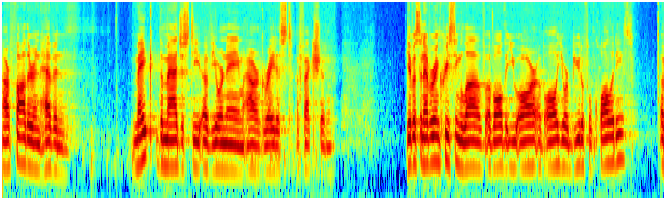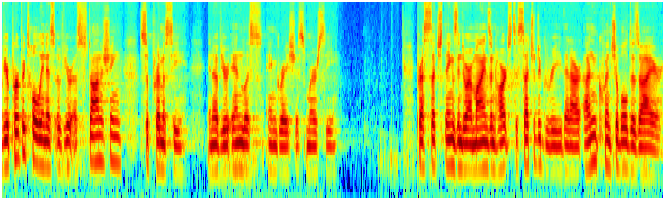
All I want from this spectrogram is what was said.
Our Father in heaven, Make the majesty of your name our greatest affection. Give us an ever increasing love of all that you are, of all your beautiful qualities, of your perfect holiness, of your astonishing supremacy, and of your endless and gracious mercy. Press such things into our minds and hearts to such a degree that our unquenchable desire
